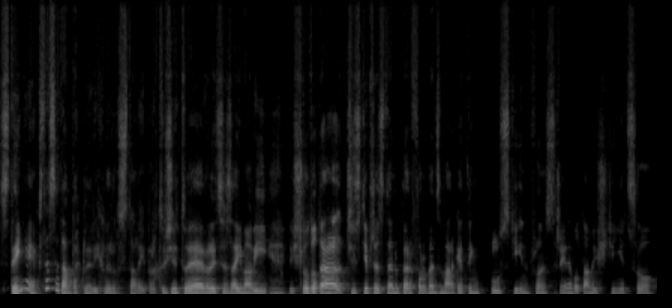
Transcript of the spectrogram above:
Stejně, jak jste se tam takhle rychle dostali? Protože to je velice zajímavý. Šlo to teda čistě přes ten performance marketing plus ti influencery, nebo tam ještě něco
